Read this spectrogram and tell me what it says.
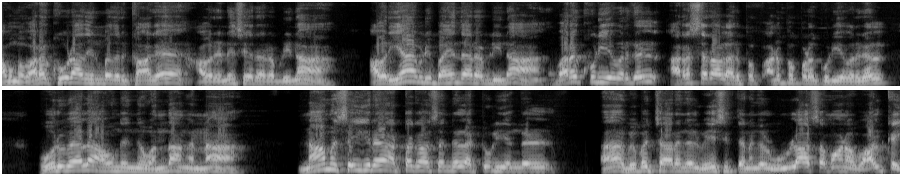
அவங்க வரக்கூடாது என்பதற்காக அவர் என்ன செய்கிறார் அப்படின்னா அவர் ஏன் அப்படி பயந்தார் அப்படின்னா வரக்கூடியவர்கள் அரசரால் அனுப்ப அனுப்பப்படக்கூடியவர்கள் ஒருவேளை அவங்க இங்கே வந்தாங்கன்னா நாம் செய்கிற அட்டகாசங்கள் அட்டூழியங்கள் விபச்சாரங்கள் வேசித்தனங்கள் உல்லாசமான வாழ்க்கை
